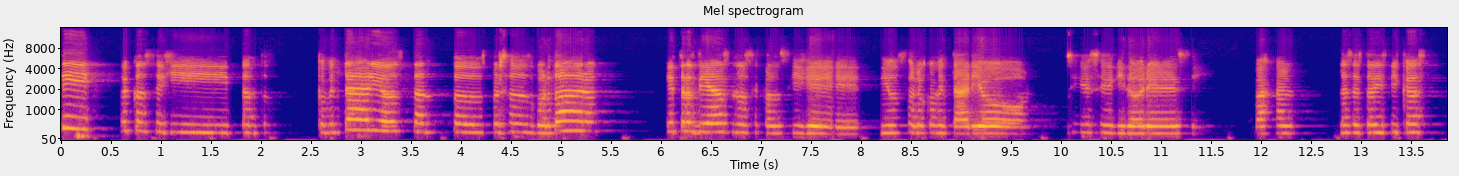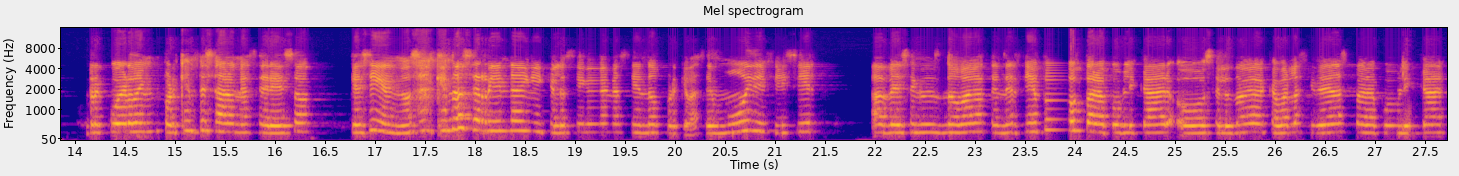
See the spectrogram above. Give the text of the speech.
Sí, hoy conseguí tantos comentarios, tantas personas guardaron. Y otros días no se consigue ni un solo comentario, sigue seguidores y bajan las estadísticas. Recuerden por qué empezaron a hacer eso, que sigan, o sea, que no se rindan y que lo sigan haciendo porque va a ser muy difícil. A veces no van a tener tiempo para publicar o se les van a acabar las ideas para publicar,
